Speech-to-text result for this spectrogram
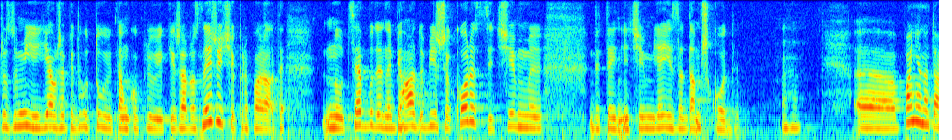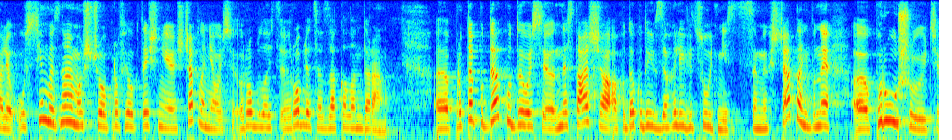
розумію, я вже підготую, там куплю які жарознижуючі препарати. Ну, це буде набагато більше користі, чим дитині, чим я їй задам шкоди. Мгм. Е, Пані Наталі, усі ми знаємо, що профілактичні щеплення ось роблять, робляться за календарем. Е, Проте подекуди ось нестача, а подекуди і взагалі відсутність самих щеплень, вони е, порушують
